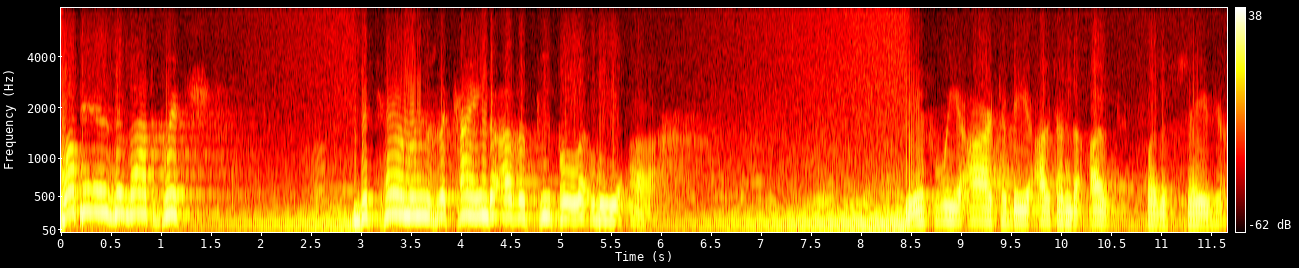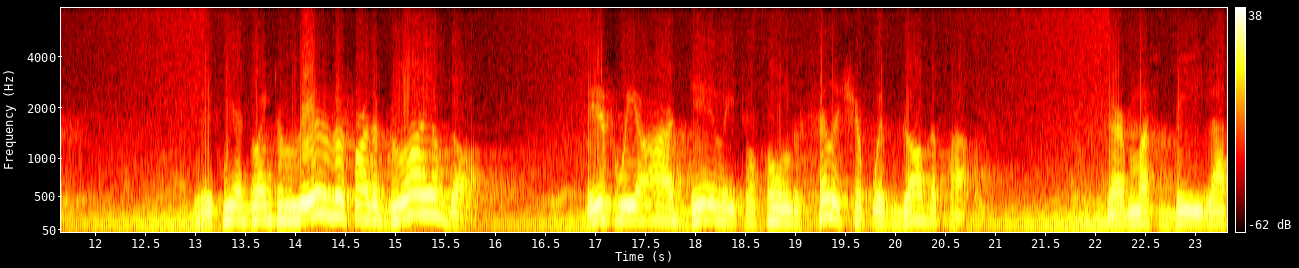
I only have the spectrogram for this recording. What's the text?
What is that which determines the kind of a people we are? If we are to be out and out for the Savior, if we are going to live for the glory of God, if we are daily to hold fellowship with God the Father, there must be that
